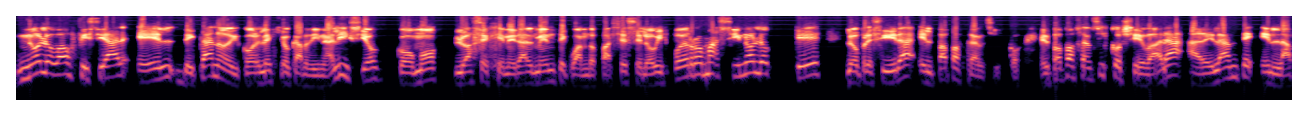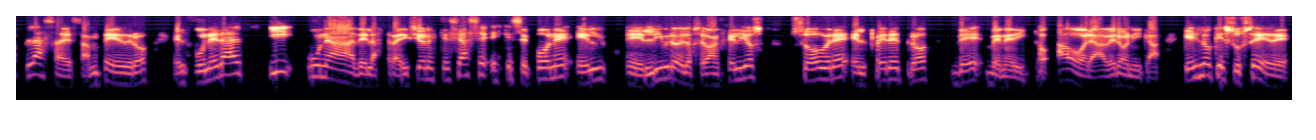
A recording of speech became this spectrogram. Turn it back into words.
No lo va a oficiar el decano del Colegio Cardinalicio, como lo hace generalmente cuando fallece el obispo de Roma, sino lo que lo presidirá el Papa Francisco. El Papa Francisco llevará adelante en la Plaza de San Pedro el funeral y una de las tradiciones que se hace es que se pone el, libro de los Evangelios sobre el féretro de Benedicto. Ahora, Verónica, ¿qué es lo que sucede?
